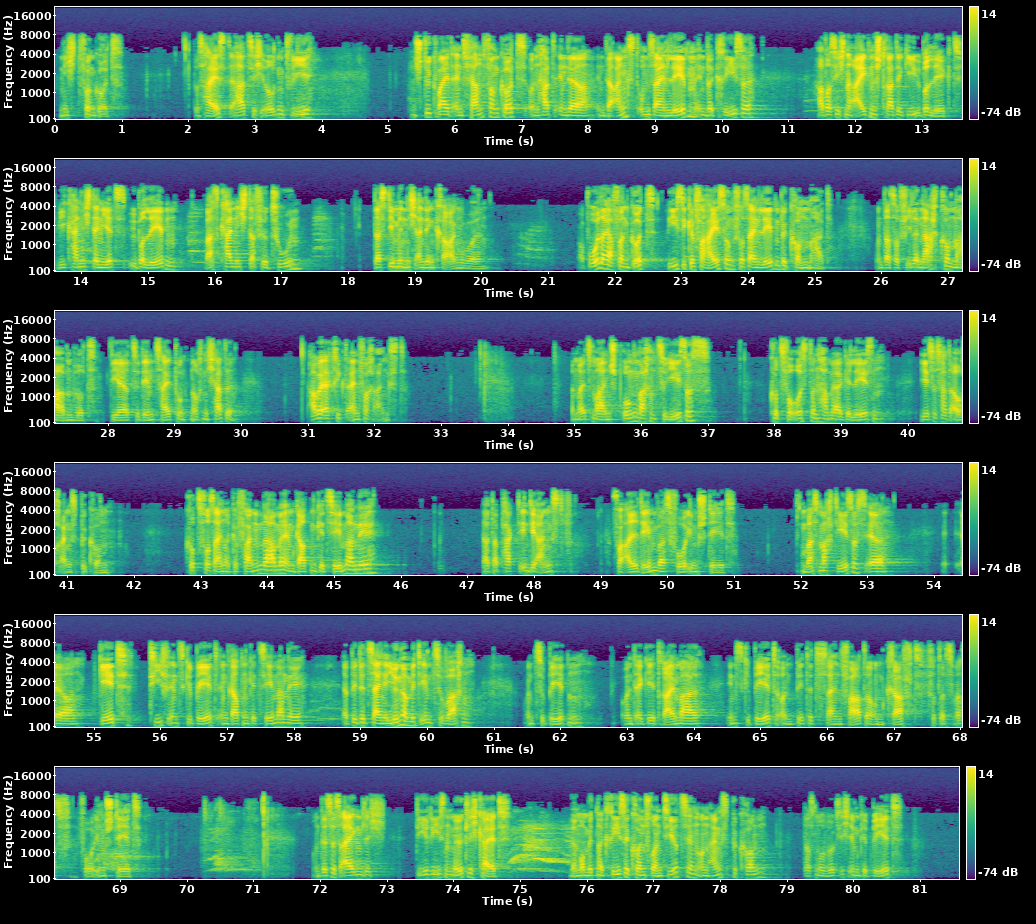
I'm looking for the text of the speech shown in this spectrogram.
nicht von Gott. Das heißt, er hat sich irgendwie ein Stück weit entfernt von Gott und hat in der, in der Angst um sein Leben, in der Krise, hat er sich eine eigene Strategie überlegt. Wie kann ich denn jetzt überleben? Was kann ich dafür tun, dass die mir nicht an den Kragen wollen? Obwohl er ja von Gott riesige Verheißungen für sein Leben bekommen hat und dass er viele Nachkommen haben wird, die er zu dem Zeitpunkt noch nicht hatte. Aber er kriegt einfach Angst. Wenn wir jetzt mal einen Sprung machen zu Jesus, kurz vor Ostern haben wir ja gelesen, Jesus hat auch Angst bekommen. Kurz vor seiner Gefangennahme im Garten Gethsemane, ja, da packt ihn die Angst vor all dem, was vor ihm steht. Und was macht Jesus? Er, er geht tief ins Gebet im Garten Gethsemane. Er bittet seine Jünger, mit ihm zu wachen und zu beten. Und er geht dreimal ins Gebet und bittet seinen Vater um Kraft für das, was vor ihm steht. Und das ist eigentlich die Riesenmöglichkeit, wenn wir mit einer Krise konfrontiert sind und Angst bekommen, dass wir wirklich im Gebet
